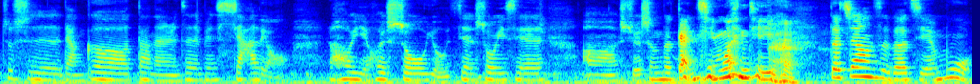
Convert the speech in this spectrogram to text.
就是两个大男人在那边瞎聊，然后也会收邮件，收一些啊、呃学生的感情问题 的这样子的节目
